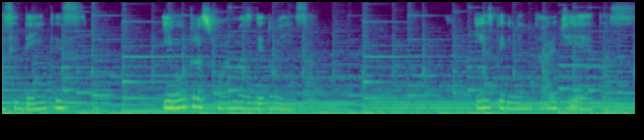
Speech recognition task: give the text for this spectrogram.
acidentes e outras formas de doença. Experimentar dietas,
